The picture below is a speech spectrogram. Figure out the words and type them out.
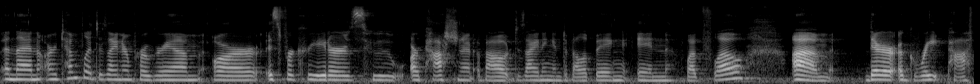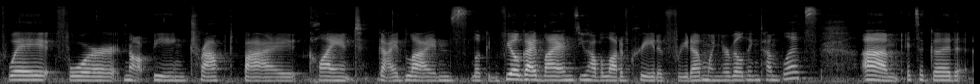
and then our template designer program are is for creators who are passionate about designing and developing in Webflow. Um, they're a great pathway for not being trapped by client guidelines, look and feel guidelines. You have a lot of creative freedom when you're building templates. Um, it's a good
